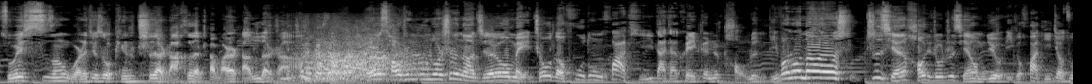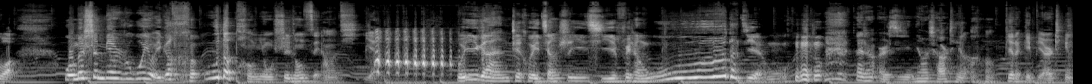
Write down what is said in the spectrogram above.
所谓私生活呢，就是我平时吃点啥、喝点啥、玩点啥、乐点啥。而曹晨工作室呢，只有每周的互动话题，大家可以跟着讨论。比方说呢，之前好几周之前，我们就有一个话题叫做“我们身边如果有一个很污的朋友，是一种怎样的体验？”我预感这回将是一期非常污的节目，戴上耳机悄悄听，别给别人听。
